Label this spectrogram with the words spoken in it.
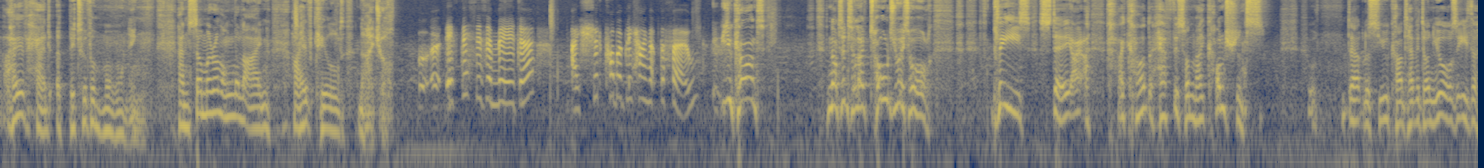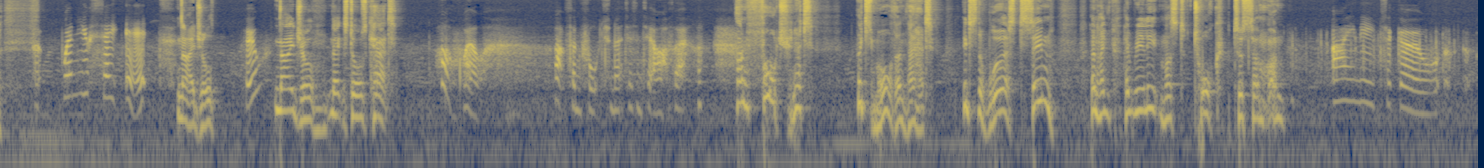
I have had a bit of a morning, and somewhere along the line, I have killed Nigel. Uh, if this is a murder, I should probably hang up the phone. You can't! Not until I've told you it all. Please stay. I, I, can't have this on my conscience. Well, doubtless you can't have it on yours either. Uh, when you say it, Nigel. who? Nigel, next door's cat. Oh, well, that's unfortunate, isn't it, Arthur? Unfortunate? It's more than that. It's the worst sin. And I, I really must talk to someone. I need to go.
